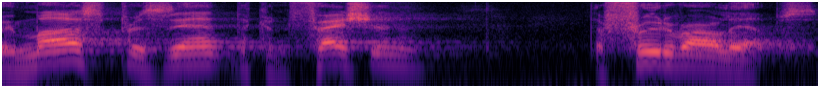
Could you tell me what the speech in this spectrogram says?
We must present the confession, the fruit of our lips.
